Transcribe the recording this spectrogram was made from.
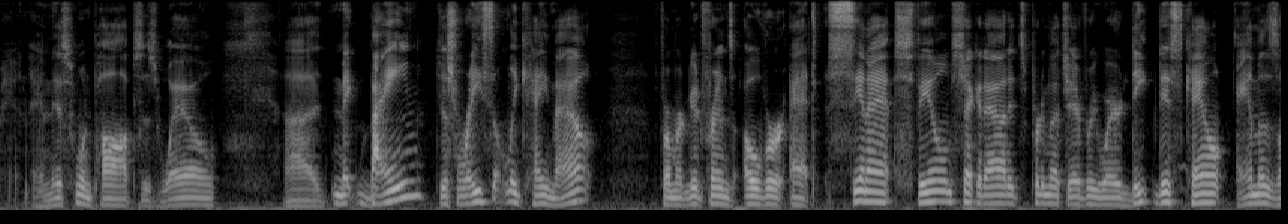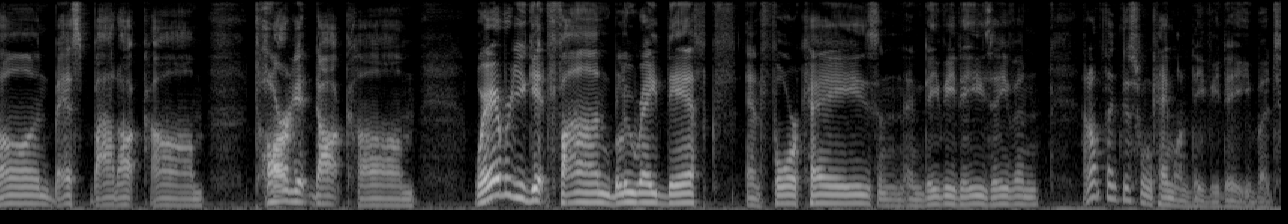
man. And this one pops as well. Uh, McBain just recently came out from our good friends over at Synapse Films. Check it out. It's pretty much everywhere. Deep discount, Amazon, BestBuy.com, Target.com. Wherever you get fine Blu-ray discs and 4Ks and, and DVDs even. I don't think this one came on DVD, but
